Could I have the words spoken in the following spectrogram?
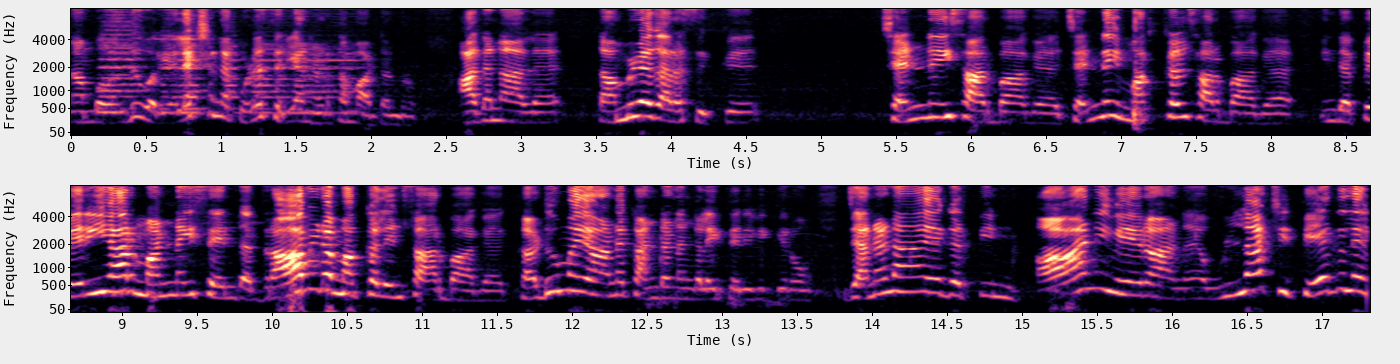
நம்ம வந்து ஒரு எலெக்ஷனை கூட சரியா நடத்த மாட்டேன்றோம். அதனால தமிழக அரசுக்கு சென்னை சார்பாக சென்னை மக்கள் சார்பாக இந்த பெரியார் மண்ணை சேர்ந்த திராவிட மக்களின் சார்பாக கடுமையான கண்டனங்களை தெரிவிக்கிறோம். ஜனநாயகத்தின் ஆணி வேறான உள்ளாட்சி தேர்தலை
